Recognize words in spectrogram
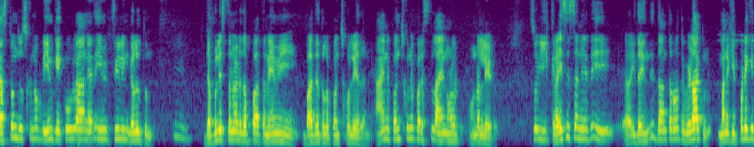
కష్టం చూసుకున్నప్పుడు ఈమెకి ఎక్కువగా అనేది ఈమె ఫీలింగ్ కలుగుతుంది. డబ్బులు ఇస్తున్నాడు తప్ప అతను ఏమీ బాధ్యతలు పంచుకోలేదని. ఆయన పంచుకునే పరిస్థితులు ఆయన ఉండ- ఉండలేడు. సో ఈ క్రైసిస్ అనేది ఇదైంది. దాని తర్వాత విడాకులు. మనకి ఇప్పటికీ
